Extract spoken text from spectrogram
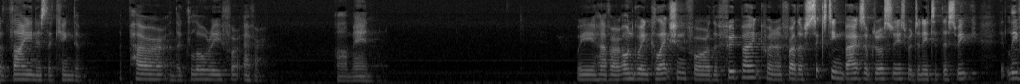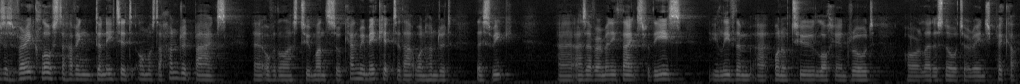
For thine is the kingdom, the power, and the glory forever. Amen. We have our ongoing collection for the food bank, where a further 16 bags of groceries were donated this week. It leaves us very close to having donated almost 100 bags uh, over the last two months. So, can we make it to that 100 this week? Uh, as ever, many thanks for these. You leave them at 102 Loch End Road or let us know to arrange pickup.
